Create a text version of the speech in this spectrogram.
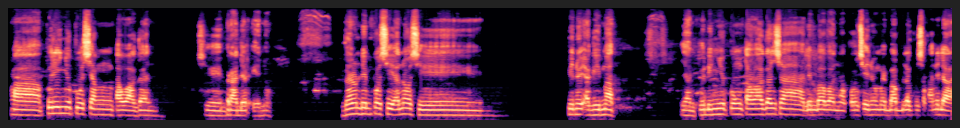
Ah, pwede nyo po siyang tawagan si Brother Eno. Ganon din po si ano si Pinoy Agimat. Yan, pwede nyo pong tawagan siya halimbawa na kung sino may bablog ko sa kanila.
